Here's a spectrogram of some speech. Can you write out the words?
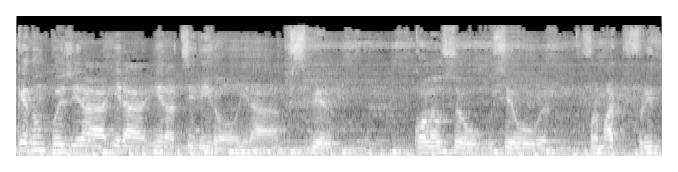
Cada um depois irá, irá, irá decidir ou irá perceber qual é o seu, o seu eh, formato preferido.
